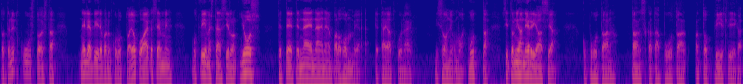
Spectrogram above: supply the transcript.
Te olette nyt 16, 4-5 vuoden kuluttua joku aikaisemmin, mutta viimeistään silloin, jos te teette näin näin näin paljon hommia ja tämä jatkuu näin. Niin se on niin kuin, mutta sitten on ihan eri asia, kun puhutaan Tanska tai puhutaan top 5 liigat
